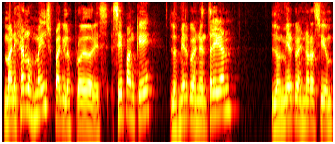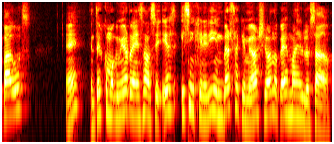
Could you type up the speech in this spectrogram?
manejar los mails para que los proveedores sepan que los miércoles no entregan, los miércoles no reciben pagos. ¿eh? Entonces como que me iba organizando. Es, es ingeniería inversa que me va llevando cada vez más desglosado.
